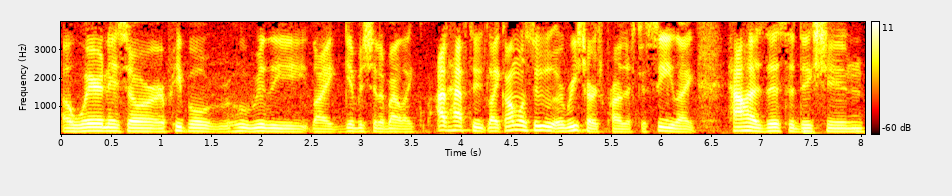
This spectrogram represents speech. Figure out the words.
awareness or people who really like give a shit about. Like I'd have to like almost do a research project to see like how has this addiction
